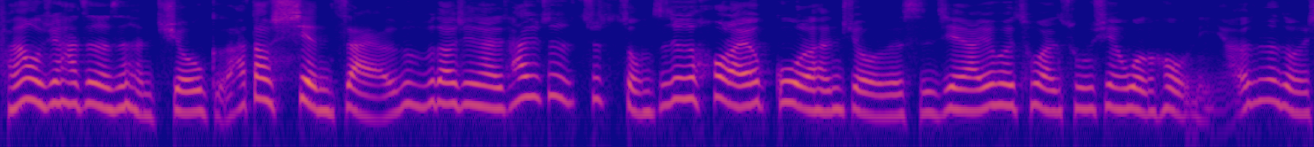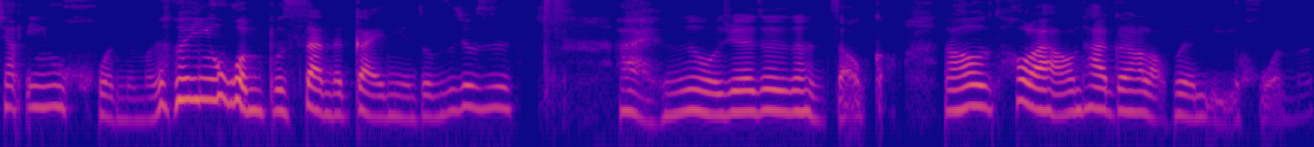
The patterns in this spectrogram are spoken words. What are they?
反正我觉得他真的是很纠葛。他到现在啊，不不到现在，他就是就总之就是后来又过了很久的时间啊，又会突然出现问候你啊，就是那种像阴魂的嘛，就 是阴魂不散的概念。总之就是，哎，就是我觉得这真的很糟糕。然后后来好像他跟他老婆也离婚了。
